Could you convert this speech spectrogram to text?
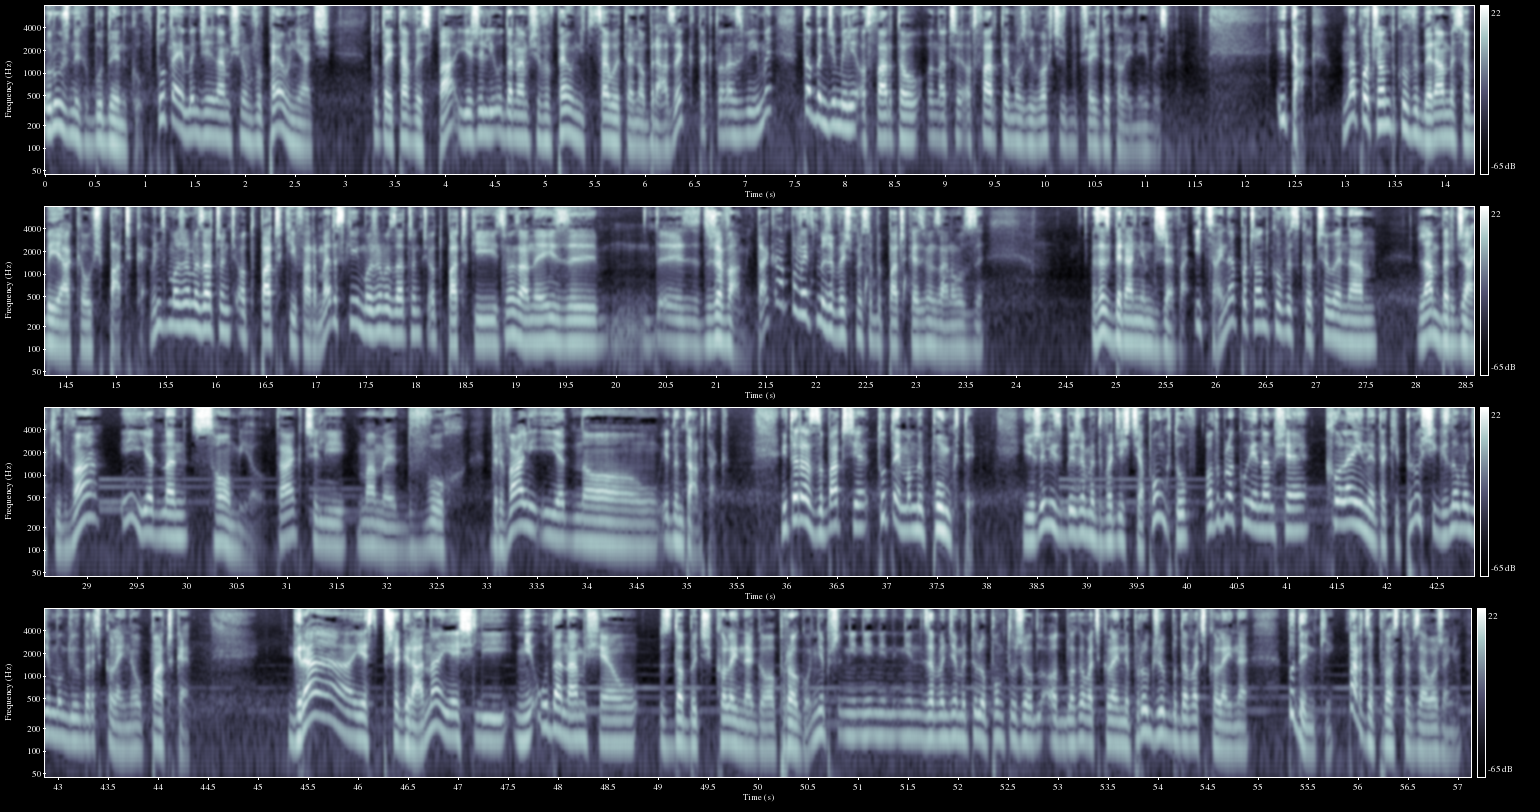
różnych budynków. Tutaj będzie nam się wypełniać tutaj ta wyspa, jeżeli uda nam się wypełnić cały ten obrazek, tak to nazwijmy, to będziemy mieli otwartą, znaczy otwarte możliwości, żeby przejść do kolejnej wyspy. I tak, na początku wybieramy sobie jakąś paczkę, więc możemy zacząć od paczki farmerskiej, możemy zacząć od paczki związanej z, z drzewami, tak? A powiedzmy, że weźmy sobie paczkę związaną z, ze zbieraniem drzewa. I co? I na początku wyskoczyły nam Lumberjacki 2 i jeden Sawmill, tak? Czyli mamy dwóch drwali i jedno, jeden tartak. I teraz zobaczcie, tutaj mamy punkty. Jeżeli zbierzemy 20 punktów, odblokuje nam się kolejny taki plusik, znowu będziemy mogli wybrać kolejną paczkę. Gra jest przegrana, jeśli nie uda nam się zdobyć kolejnego progu. Nie, nie, nie, nie zabędziemy tylu punktów, żeby odblokować kolejny próg, żeby budować kolejne budynki. Bardzo proste w założeniu.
